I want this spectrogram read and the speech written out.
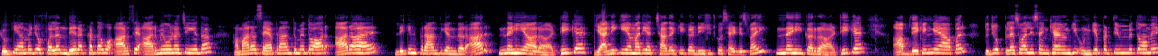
क्योंकि हमें जो फलन दे रखा था वो आर से आर में होना चाहिए था। हमारा सह प्रांत में तो आर आ रहा है, लेकिन प्रांत के अंदर आर नहीं आ रहा, ठीक है? यानी कि हमारी अच्छादक की कंडीशन को सेटिस्फाई नहीं कर रहा, ठीक है? आप देखेंगे यहाँ पर तो जो प्लस वाली संख्या होंगी, उनके प्रतिबिंब तो हमें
